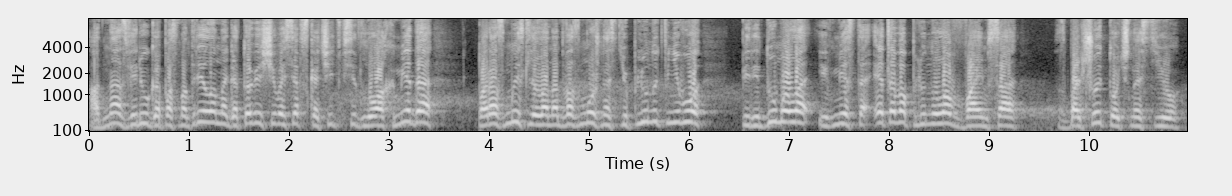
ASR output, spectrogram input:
Одна зверюга посмотрела на готовящегося вскочить в седло Ахмеда, поразмыслила над возможностью плюнуть в него, передумала и вместо этого плюнула в Ваймса с большой точностью.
